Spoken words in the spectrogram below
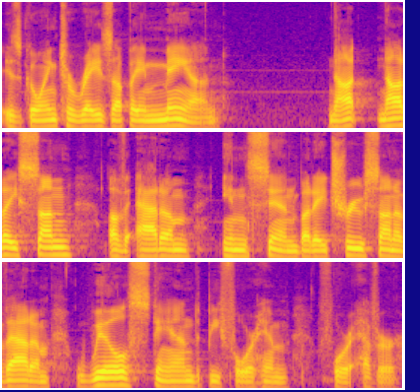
is going to raise up a man, not, not a son of Adam in sin, but a true son of Adam, will stand before him forever.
